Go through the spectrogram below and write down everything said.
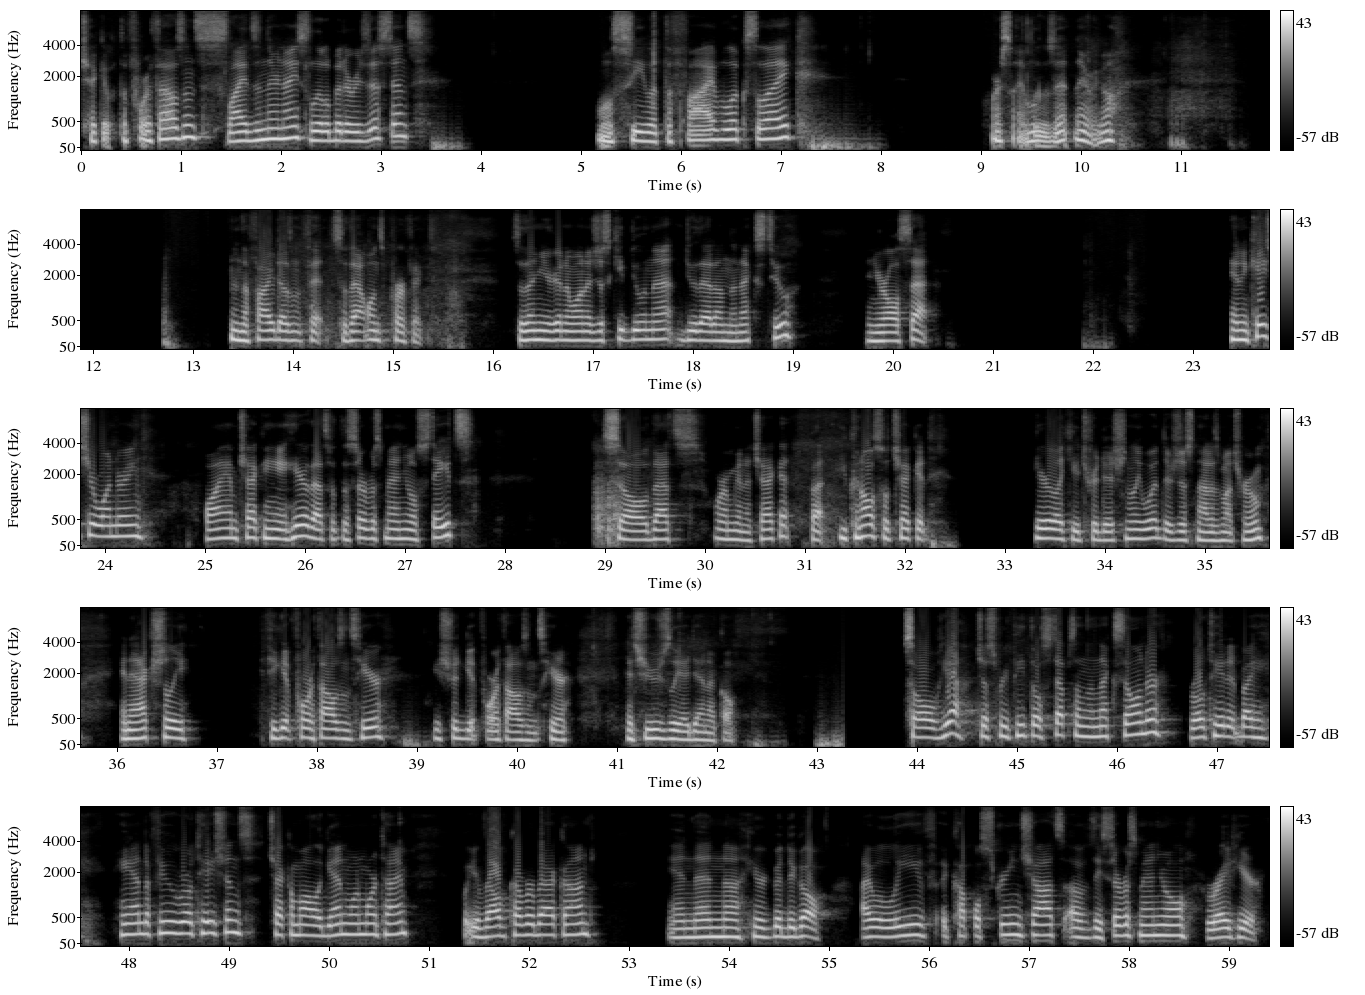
check it with the 4 thousandths. Slides in there nice, a little bit of resistance. We'll see what the 5 looks like. Of course, I lose it. There we go and the 5 doesn't fit. So that one's perfect. So then you're going to want to just keep doing that. Do that on the next two, and you're all set. And in case you're wondering why I'm checking it here, that's what the service manual states. So that's where I'm going to check it. But you can also check it here like you traditionally would. There's just not as much room. And actually, if you get 4 thousandths here, you should get 4 thousandths here. It's usually identical. So yeah, just repeat those steps on the next cylinder. Rotate it by hand a few rotations. Check them all again one more time. Put your valve cover back on. And then uh, you're good to go. I will leave a couple screenshots of the service manual right here.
